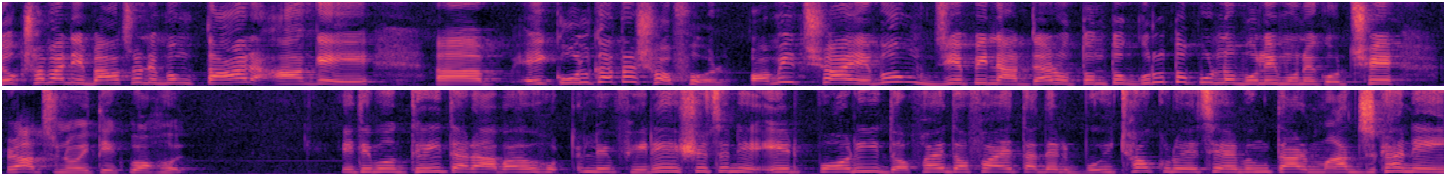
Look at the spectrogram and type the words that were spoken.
লোকসভা নির্বাচন এবং তার আগে এই কলকাতা সফর অমিত শাহ এবং জেপি নাড্ডার অত্যন্ত গুরুত্বপূর্ণ বলেই মনে করছে রাজনৈতিক মহল। ইতিমধ্যেই তারা আবার হোটেলে ফিরে এসেছেন। এরপরই দফায় দফায় তাদের বৈঠক রয়েছে এবং তার মাঝখানেই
